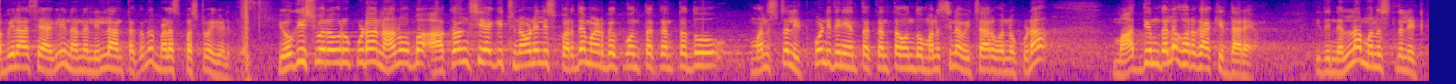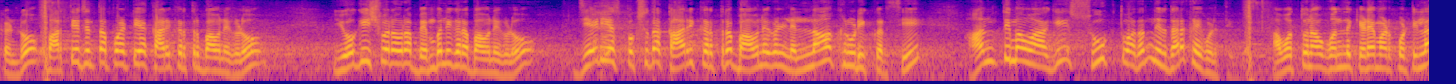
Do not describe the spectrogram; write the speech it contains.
ಅಭಿಲಾಷೆ ಆಗಲಿ ನನ್ನಲ್ಲಿಲ್ಲ ಅಂತಕ್ಕಂಥದ್ದು ಭಾಳ ಸ್ಪಷ್ಟವಾಗಿ ಹೇಳ್ತೀನಿ. ಯೋಗೀಶ್ವರ್ ಅವರು ಕೂಡ ನಾನು ಒಬ್ಬ ಆಕಾಂಕ್ಷಿಯಾಗಿ ಚುನಾವಣೆಯಲ್ಲಿ ಸ್ಪರ್ಧೆ ಮಾಡಬೇಕು ಅಂತಕ್ಕಂಥದ್ದು ಮನಸ್ಸಿನಲ್ಲಿ ಇಟ್ಕೊಂಡಿದ್ದೀನಿ ಅಂತಕ್ಕಂಥ ಒಂದು ಮನಸ್ಸಿನ ವಿಚಾರವನ್ನು ಕೂಡ ಮಾಧ್ಯಮದಲ್ಲೇ ಹೊರಗಾಕಿದ್ದಾರೆ. ಇದನ್ನೆಲ್ಲ ಮನಸ್ಸಿನಲ್ಲಿ ಇಟ್ಕೊಂಡು ಭಾರತೀಯ ಜನತಾ ಪಾರ್ಟಿಯ ಕಾರ್ಯಕರ್ತರ ಭಾವನೆಗಳು, ಯೋಗೀಶ್ವರ್ ಅವರ ಬೆಂಬಲಿಗರ ಭಾವನೆಗಳು ಜೆ ಡಿ ಎಸ್ ಪಕ್ಷದ ಕಾರ್ಯಕರ್ತರ ಭಾವನೆಗಳನ್ನೆಲ್ಲ ಕ್ರೋಢೀಕರಿಸಿ ಅಂತಿಮವಾಗಿ ಸೂಕ್ತವಾದ ನಿರ್ಧಾರ ಕೈಗೊಳ್ತೀವಿ. ಅವತ್ತು ನಾವು ಗೊಂದಲ ಕೆಡೆ ಮಾಡಿಕೊಟ್ಟಿಲ್ಲ,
